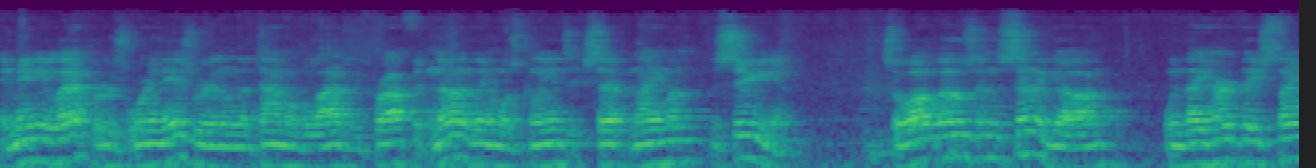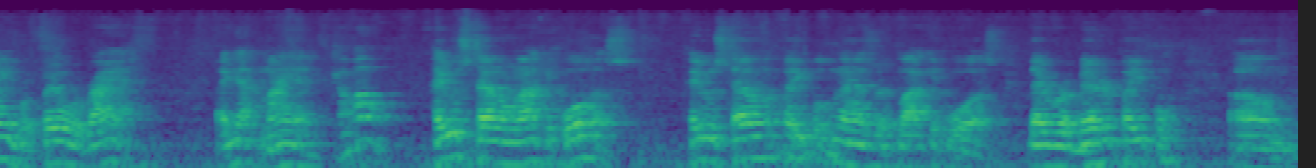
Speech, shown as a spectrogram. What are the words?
And many lepers were in Israel in the time of Elijah the prophet. None of them was cleansed except Naaman the Syrian. So all those in the synagogue, when they heard these things, were filled with wrath. They got mad. Come on. He was telling them like it was. He was telling the people of Nazareth like it was. They were a bitter people. Um,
